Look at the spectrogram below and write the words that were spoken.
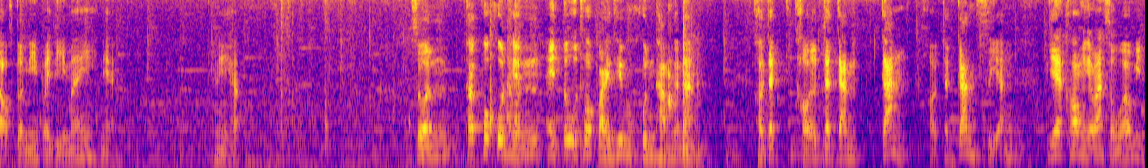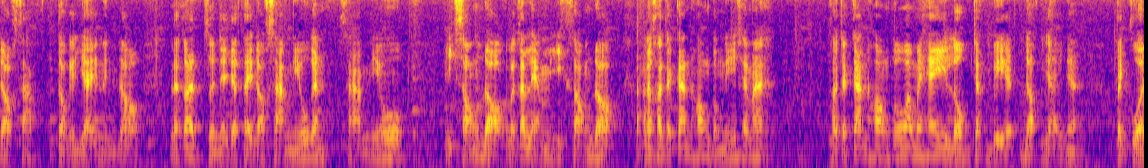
ดอกตัวนี้ไปดีไหมเนี่ยนี่ครับ ส่วนถ้าพวกคุณเห็นไอ้ตู้ทั่วไปที่พวกคุณทำกันนะเขาจะเขาจะกันกั้น เขาจะกั้นเสียงแยกห้องใช่ไหมสมมติว่ามีดอกซับดอกใหญ่ๆหนึ่งดอก แล้วก็ส่วนใหญ่จะใส่ดอก 3 นิ้วกัน 3 นิ้วอีก 2 ดอกแล้วก็แหลมอีก 2 ดอก แล้วเขาจะกั้นห้องตรงนี้ใช่ไหมเขาจะกั้นห้องเพื่อว่าไม่ให้ลมจากเบสดอกใหญ่เนี่ย ไปกวน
